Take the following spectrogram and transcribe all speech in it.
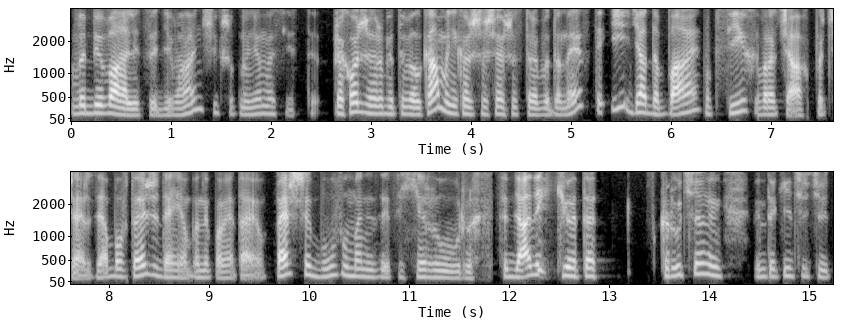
вибивали цей диванчик, щоб на ньому сісти. Приходжу робити велка, мені кажуть, що ще щось треба донести, і я добаю по всіх врачах по черзі, або в той же день, або не пам'ятаю. Перший був у мене, здається, хірург. Це дядя, який отак скручений, він такий чуть-чуть.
